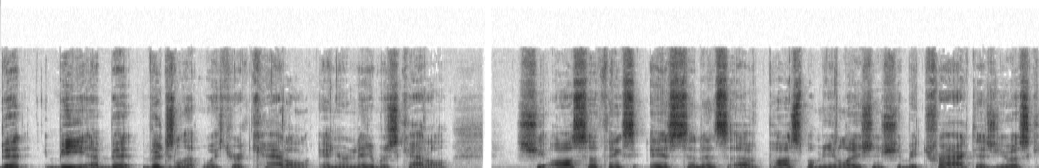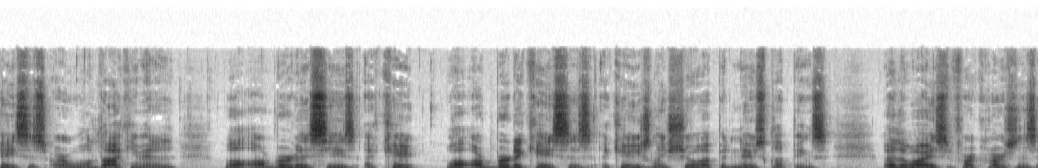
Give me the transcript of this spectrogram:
bit, be a bit vigilant with your cattle and your neighbor's cattle. She also thinks incidents of possible mutilation should be tracked as U.S. cases are well documented, while Alberta sees a while Alberta cases occasionally show up in news clippings. Otherwise, Farquharson's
